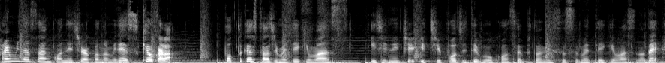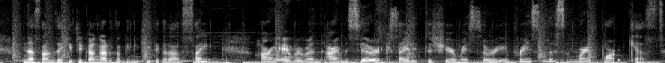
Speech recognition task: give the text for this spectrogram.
はい、皆さん、こんにちは。このみです。今日から、ポッドキャスト始めていきます。一日一ポジティブをコンセプトに進めていきますので、皆さんぜひ時間があるときに聞いてください。Hi everyone, I'm so excited to share my story. Please listen my podcast.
